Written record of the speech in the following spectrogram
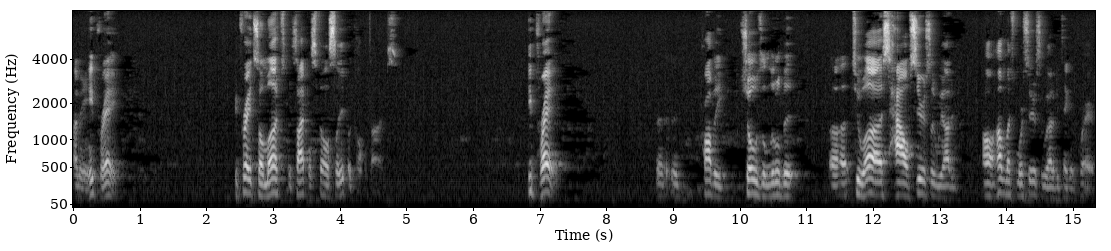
I mean, he prayed. He prayed so much, the disciples fell asleep a couple times. He prayed. It probably shows a little bit uh, to us how seriously we ought to, how much more seriously we ought to be taking prayer.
